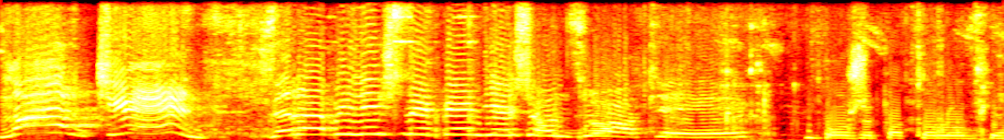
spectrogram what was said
Marcin! Zarobiliśmy 50 złotych! Boże, patologia.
